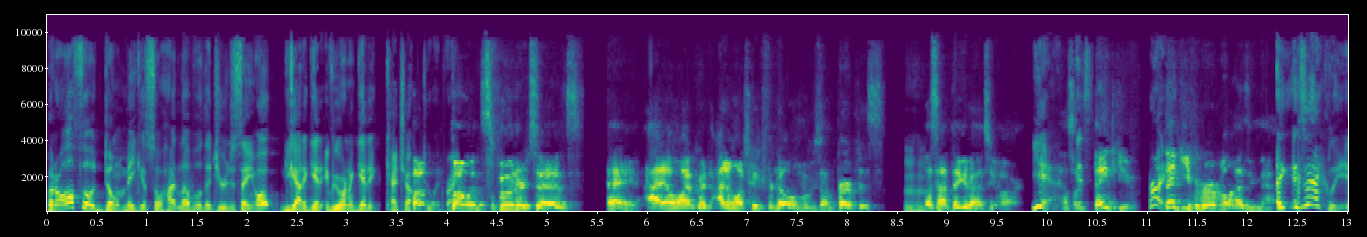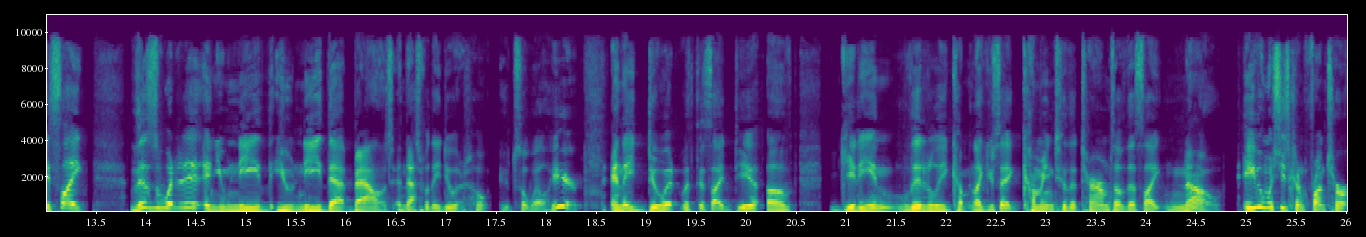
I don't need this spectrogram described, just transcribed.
but also don't make it so high level that you're just saying, "Oh, you got to get it. If you want to get it, catch up But, to it." but Right? when Spooner says, "Hey, I don't want to, I don't watch Christopher Nolan movies on purpose," Mhm. let's not think about it too hard. Yeah, like, it's "Thank you, right. thank you for verbalizing that." Exactly. It's like this is what it is, and you need you need that balance, and that's what they do it so so well here. And they do it with this idea of Gideon literally coming, like you said, coming to the terms of this. Like, no, even when she's confronts her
